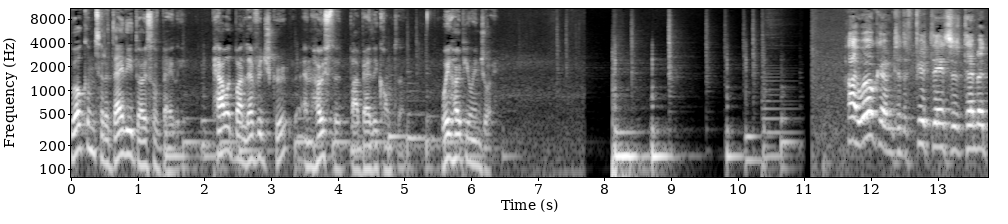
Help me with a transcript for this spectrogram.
Welcome to the Daily Dose of Bailey, powered by Leverage Group and hosted by Bailey Compton. We hope you enjoy. Hi, welcome to the 15th September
